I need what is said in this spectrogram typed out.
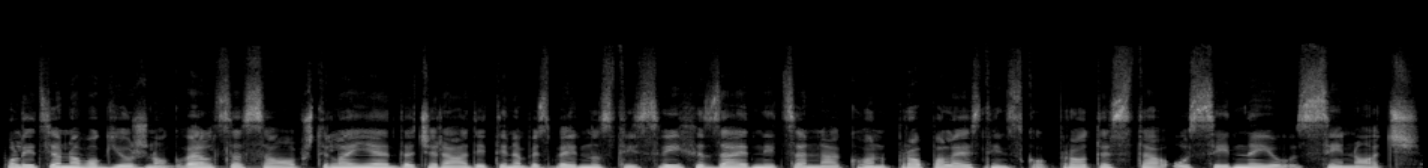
Policija Novog Južnog Velsa saopštila je da će raditi na bezbednosti svih zajednica nakon propalestinskog protesta u Sidneju sinoć.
